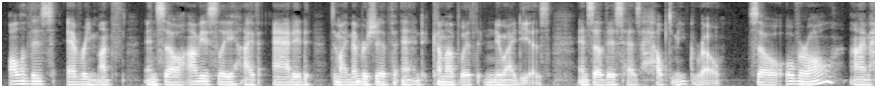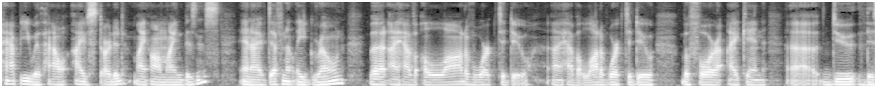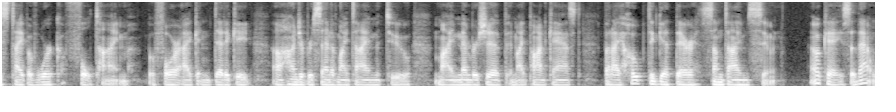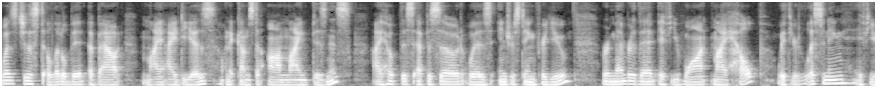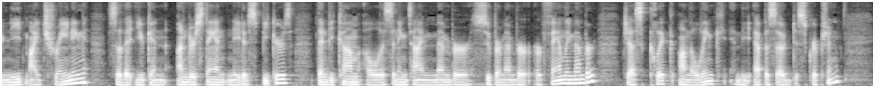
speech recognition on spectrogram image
all of this every month. And so obviously, I've added to my membership and come up with new ideas. And so this has helped me grow. So overall, I'm happy with how I've started my online business and I've definitely grown, but I have a lot of work to do. I have a lot of work to do before I can uh, do this type of work full time, before I can dedicate 100% of my time to my membership and my podcast. But I hope to get there sometime soon. Okay, so that was just a little bit about my ideas when it comes to online business. I hope this episode was interesting for you. Remember that if you want my help with your listening, if you need my training so that you can understand native speakers, then become a listening time member, super member, or family member. Just click on the link in the episode description.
